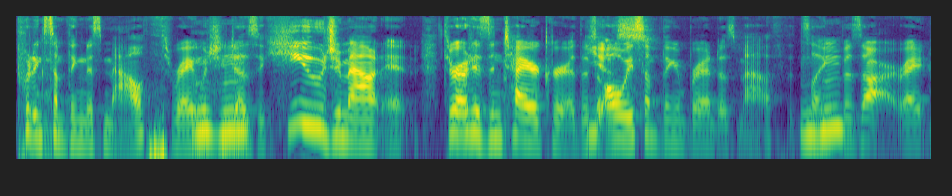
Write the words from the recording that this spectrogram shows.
putting something in his mouth, right, which he Mm-hmm. does a huge amount in, throughout his entire career. There's Yes. Mm-hmm. always something in Brando's mouth. It's like bizarre, right?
